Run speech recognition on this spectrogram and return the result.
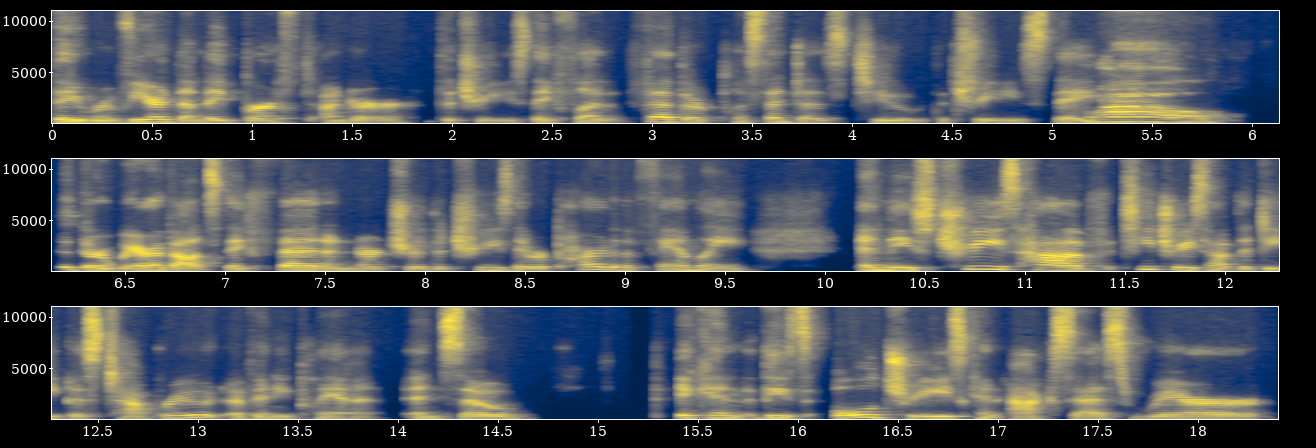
they revered them. They birthed under the trees. They fled, fed their placentas to the trees. They wow did their whereabouts. They fed and nurtured the trees. They were part of the family and these trees have tea trees have the deepest taproot of any plant. And so it can these old trees can access rare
